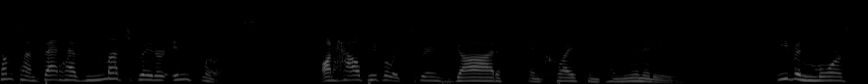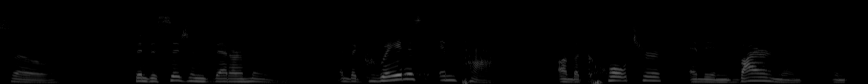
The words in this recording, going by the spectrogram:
Sometimes that has much greater influence on how people experience God and Christ and community even more so than decisions that are made. And the greatest impact on the culture and the environment and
